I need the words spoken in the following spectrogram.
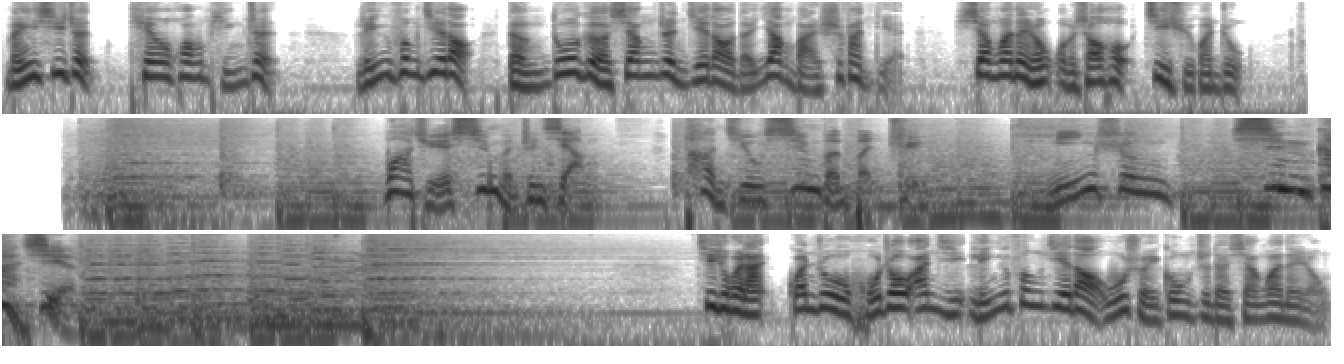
梅溪镇、天荒坪镇、临风街道等多个乡镇街道的样板示范点。相关内容，我们稍后继续关注。挖掘新闻真相，探究新闻本质，民生新干线。继续回来关注湖州安吉临风街道无水共治的相关内容。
